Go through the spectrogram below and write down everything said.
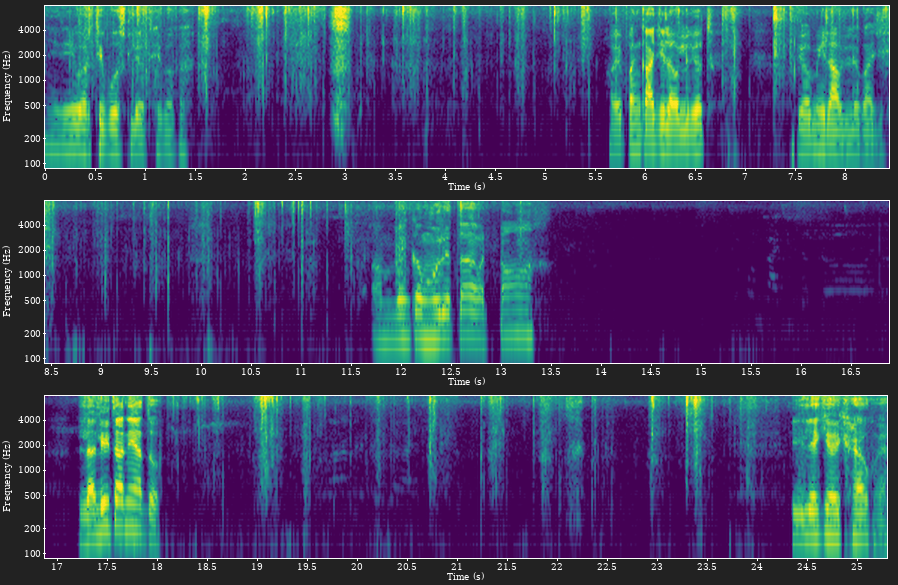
मी ते वरती पोचले होते बघा. होय पण काजी लावलेली होत. किंवा मी लावलेलो काजी. आंब्यांका मोहर येता वाटतं? ललिता नाही तो. इले की हय खेळा खोया.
